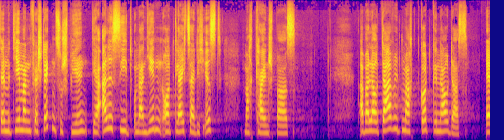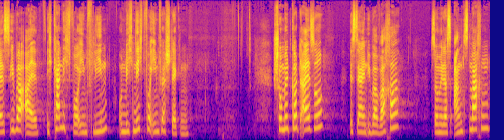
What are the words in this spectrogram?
Denn mit jemandem Verstecken zu spielen, der alles sieht und an jedem Ort gleichzeitig ist, macht keinen Spaß. Aber laut David macht Gott genau das. Er ist überall. Ich kann nicht vor ihm fliehen und mich nicht vor ihm verstecken. Schummelt Gott also? Ist er ein Überwacher? Soll mir das Angst machen,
